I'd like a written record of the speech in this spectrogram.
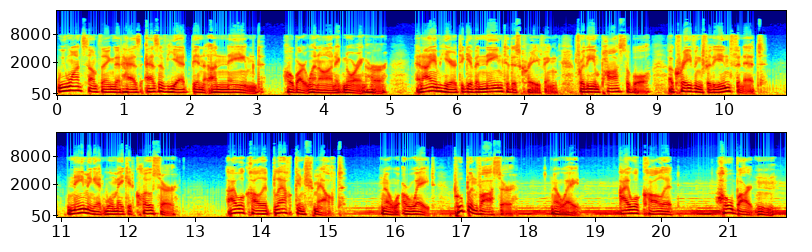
We want something that has as of yet been unnamed, Hobart went on, ignoring her. And I am here to give a name to this craving, for the impossible, a craving for the infinite. Naming it will make it closer. I will call it Blerkenschmelt, no, or wait. Puppenwasser. No, wait. I will call it Hobarton.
